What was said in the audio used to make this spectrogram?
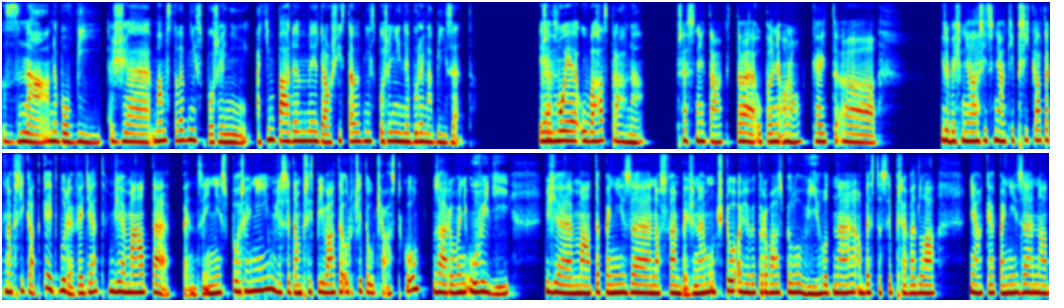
zná nebo ví, že mám stavební spoření a tím pádem mi další stavební spoření nebude nabízet. Je Přesně. moje úvaha správná? Přesně tak, to je úplně ono. Kate, uh, kdybych měla říct nějaký příklad, tak například Kate bude vědět, že máte penzijní spoření, že si tam přispíváte určitou částku, zároveň uvidí, že máte peníze na svém běžném účtu a že by pro vás bylo výhodné, abyste si převedla nějaké peníze na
